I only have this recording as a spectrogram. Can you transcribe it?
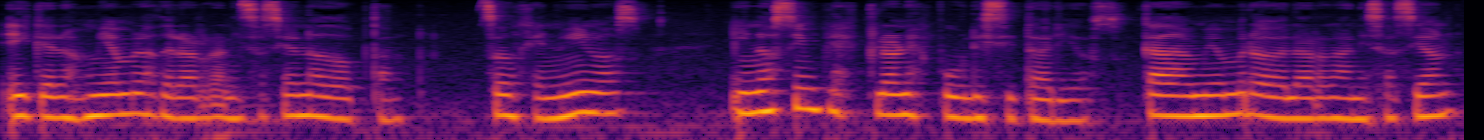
y que los miembros de la organización adoptan. Son genuinos, y no simples clones publicitarios. Cada miembro de la organización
